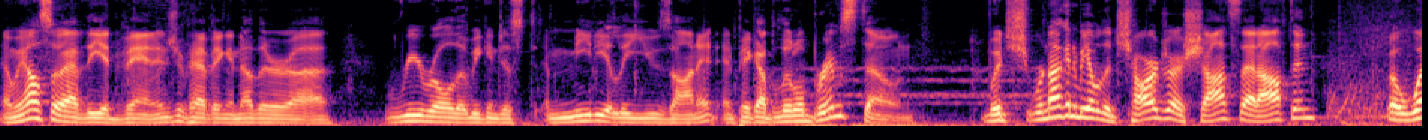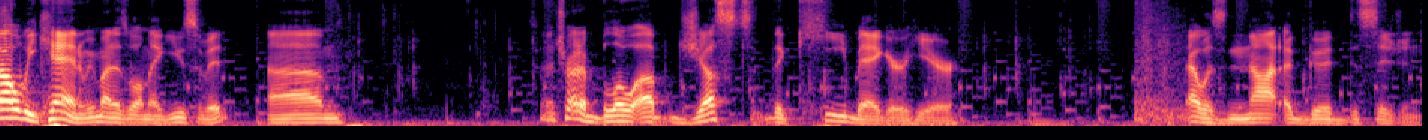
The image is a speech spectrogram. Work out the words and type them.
And we also have the advantage of having another uh, reroll that we can just immediately use on it and pick up Little Brimstone. Which we're not going to be able to charge our shots that often, but well we can. We might as well make use of it. Um, so I'm going to try to blow up just the Key Beggar here. That was not a good decision.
